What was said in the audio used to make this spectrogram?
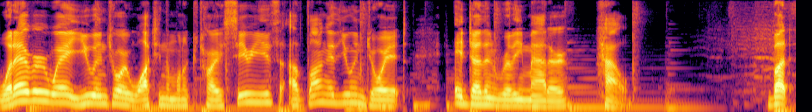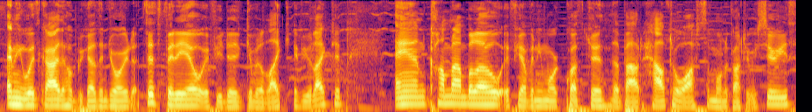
Whatever way you enjoy watching the Monogatari series, as long as you enjoy it, it doesn't really matter how. But anyways guys, I hope you guys enjoyed this video. If you did, give it a like if you liked it. And comment down below if you have any more questions about how to watch the Monogatari series.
